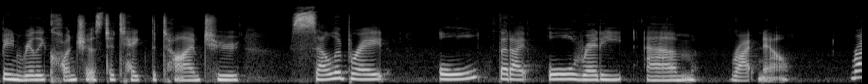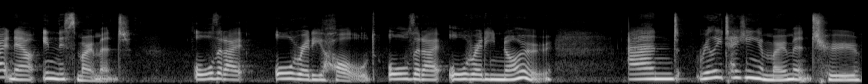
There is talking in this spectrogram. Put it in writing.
been really conscious to take the time to celebrate all that I already am right now. Right now in this moment, all that I already hold, all that I already know, and really taking a moment to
